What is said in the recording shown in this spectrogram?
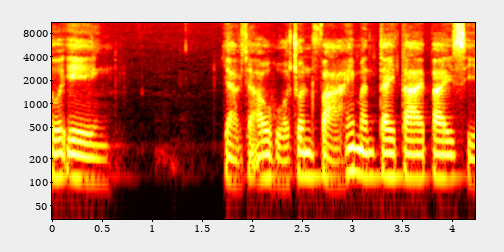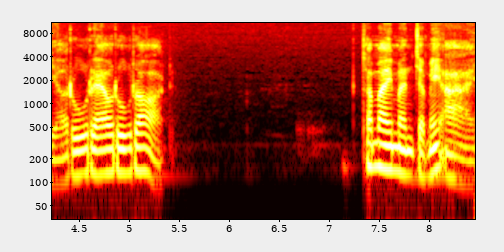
ตัวเอง อยากจะเอาหัวชนฝาให้มันตายตายไปเสียรู้แล้วรู้รอดทำไมมันจะไม่อาย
